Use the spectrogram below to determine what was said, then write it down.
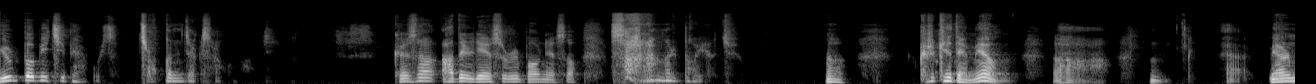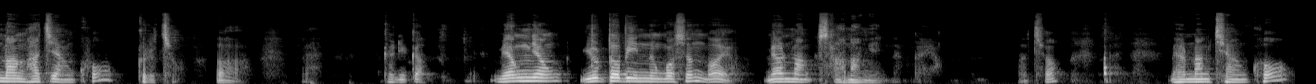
율법이 지배하고 있어. 조건적 사고. 그래서 아들 예수를 보내서 사랑을 보여줘. 어, 그렇게 되면 아, 음, 아, 멸망하지 않고 그렇죠. 어. 그러니까 명령 율법이 있는 곳은 뭐예요? 멸망 사망에 있는 거예요. 그렇죠? 멸망치 않고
